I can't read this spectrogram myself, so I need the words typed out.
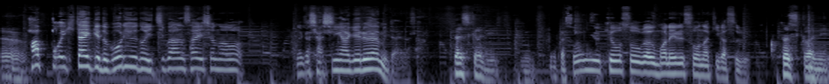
うん。八方行きたいけど五竜の一番最初のなんか写真あげる？みたいなさ。確かに。なんかそういう競争が生まれるそうな気がする。確かに。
